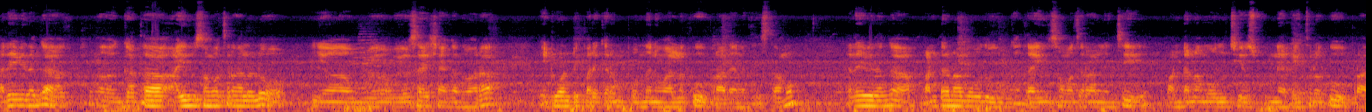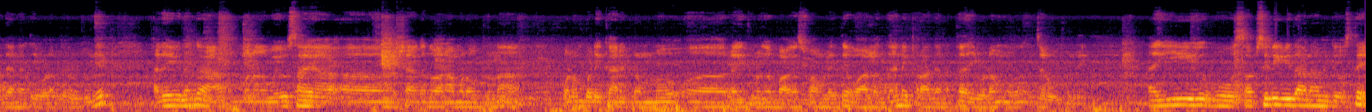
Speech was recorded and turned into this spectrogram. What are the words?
అదేవిధంగా గత ఐదు సంవత్సరాలలో వ్యవసాయ శాఖ ద్వారా ఎటువంటి పరికరం పొందని వాళ్ళకు ప్రాధాన్యత ఇస్తాము. అదేవిధంగా పంట నమోదు గత ఐదు సంవత్సరాల నుంచి పంట నమోదు చేసుకునే రైతులకు ప్రాధాన్యత ఇవ్వడం జరుగుతుంది. అదేవిధంగా మన వ్యవసాయ శాఖ ద్వారా అమలవుతున్న పొలంబడి కార్యక్రమంలో రైతులుగా భాగస్వాములు అయితే వాళ్ళకు కానీ ప్రాధాన్యత ఇవ్వడం జరుగుతుంది. ఈ సబ్సిడీ విధానానికి వస్తే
